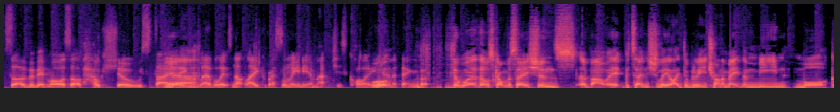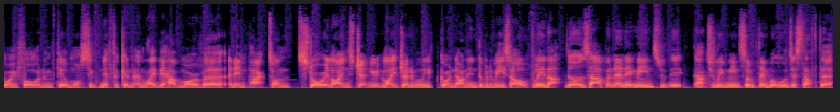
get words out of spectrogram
sort of a bit more sort of house show styling yeah. level. It's not like WrestleMania matches quality well, kind of thing. But there were those conversations about it potentially, like WWE trying to make them mean more going forward and feel more significant, and like they have more of a, an impact on storylines, genuine, like genuinely going down in WWE. So hopefully that does happen, and it means it actually means something. But we'll just have to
